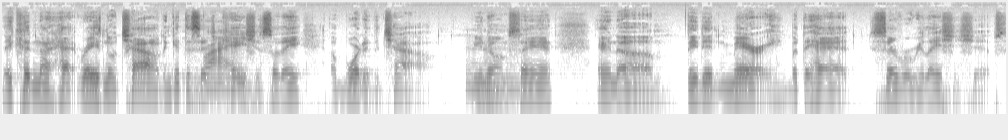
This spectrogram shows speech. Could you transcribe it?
they could not ha- raise no child and get this right. education, so they aborted the child. Mm-hmm. You know what I'm mm-hmm. saying? And um, they didn't marry, but they had several relationships.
